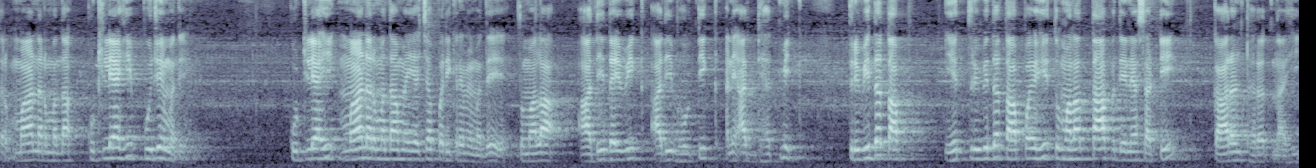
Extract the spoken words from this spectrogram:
तर मा नर्मदा कुठल्याही पूजेमध्ये कुठल्याही मा नर्मदा मैयाच्या परिक्रमेमध्ये तुम्हाला आधिदैविक आधिभौतिक आणि आध्यात्मिक त्रिविध ताप हे त्रिविध तापही तुम्हाला ताप देण्यासाठी कारण ठरत नाही.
